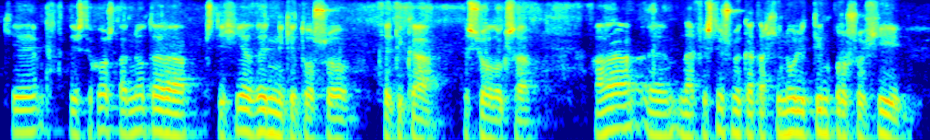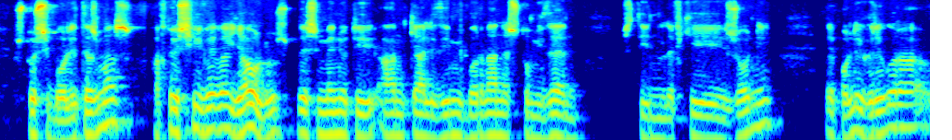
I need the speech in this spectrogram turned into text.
και δυστυχώς τα νεότερα στοιχεία δεν είναι και τόσο θετικά, αισιόδοξα. Άρα ε, να εφιστήσουμε καταρχήν όλη την προσοχή στους συμπολίτες μας. Αυτό ισχύει βέβαια για όλους. Δεν σημαίνει ότι αν και άλλοι δήμοι μπορεί να είναι στο μηδέν στην λευκή ζώνη, ε, πολύ γρήγορα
